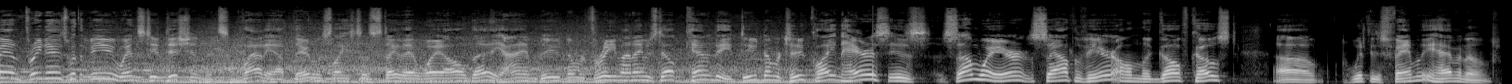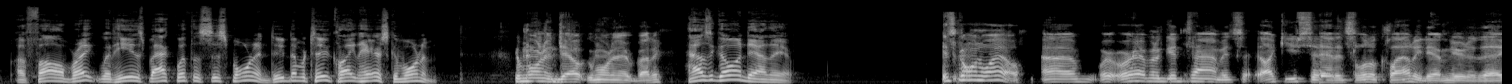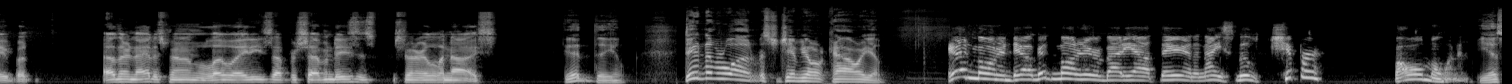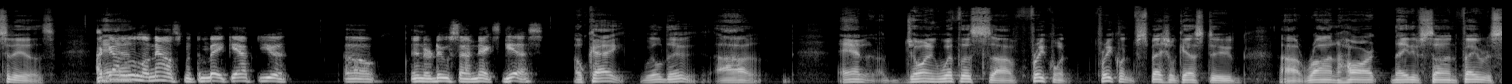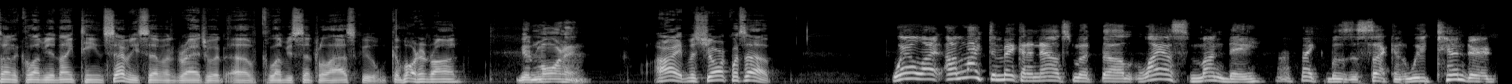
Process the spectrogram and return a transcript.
In. Three Dudes with a View, Wednesday edition. It's cloudy out there. Looks like it's going to stay that way all day. I am dude number three. My name is Del Kennedy. Dude number two, Clayton Harris, is somewhere south of here on the Gulf Coast uh, with his family having a, a fall break, but he is back with us this morning. Dude number two, Clayton Harris, good morning. Good morning, Del. Good morning, everybody. How's it going down there? It's going well. Uh, we're, we're having a good time. It's like you said, it's a little cloudy down here today, but other than that, it's been in the low 80s, upper 70s. It's, it's been really nice. Good deal. Dude number one, Mr. Jim York, how are you? Good morning, Dale. Good morning, everybody out there, and a nice little chipper fall morning. Yes, it is. I got a little announcement to make after you uh, introduce our next guest. Okay, we'll do. Uh, and joining with us, uh, frequent frequent special guest dude, uh, Ron Hart, native son, favorite son of Columbia, 1977 graduate of Columbia Central High School. Good morning, Ron. Good morning. All right, Miss York, what's up? Well, I, I'd like to make an announcement. Uh, last Monday, I think it was the second, we tendered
